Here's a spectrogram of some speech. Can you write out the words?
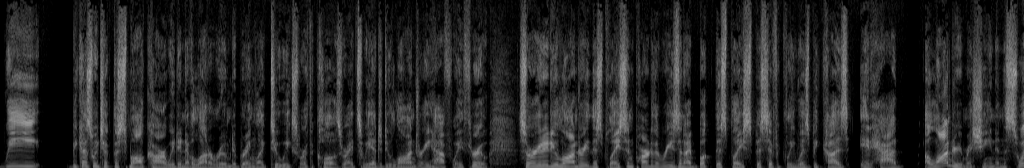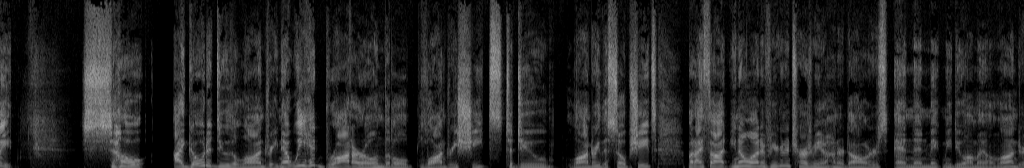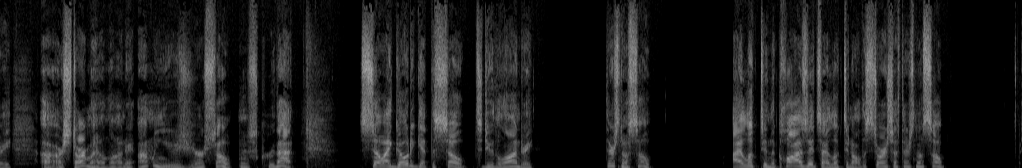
we because we took the small car, we didn't have a lot of room to bring like two weeks worth of clothes, right? So we had to do laundry halfway through. So we're going to do laundry at this place. And part of the reason I booked this place specifically was because it had a laundry machine in the suite. So I go to do the laundry. Now, we had brought our own little laundry sheets to do laundry, the soap sheets, but I thought, you know what? If you're going to charge me $100 and then make me do all my own laundry uh, or start my own laundry, I'm going to use your soap. Screw that. So I go to get the soap to do the laundry. There's no soap. I looked in the closets, I looked in all the storage stuff, there's no soap.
